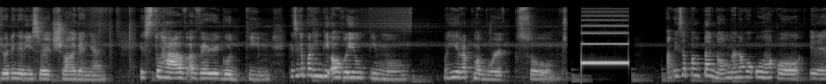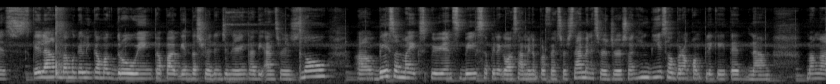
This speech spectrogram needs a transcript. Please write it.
during research, mga ganyan, is to have a very good team. Kasi kapag hindi okay yung team mo, mahirap mag-work. So, ang isa pang tanong na nakukuha ko is, kailangan ba magaling ka mag-drawing kapag industrial engineering ka? The answer is no. Um, based on my experience, based sa pinagawa sa amin ng professor sa amin, ni Sir Gerson, hindi sobrang complicated ng mga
